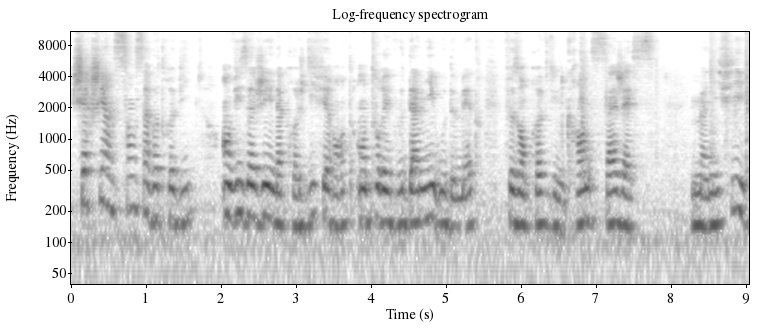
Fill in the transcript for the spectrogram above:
Cherchez un sens à votre vie, envisagez une approche différente, entourez-vous d'amis ou de maîtres faisant preuve d'une grande sagesse. Magnifique.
